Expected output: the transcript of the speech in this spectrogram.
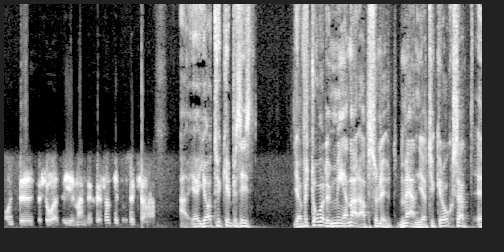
Och inte förstå att vi är människor som sitter på cyklarna. Ja, Jag, jag tycker precis, jag förstår vad du menar, absolut. Men jag tycker också att eh,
